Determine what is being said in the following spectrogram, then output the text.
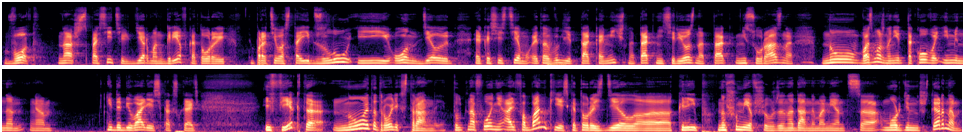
вот, наш спаситель Герман Греф, который противостоит злу, и он делает экосистему. Это выглядит так комично, так несерьезно, так несуразно. Ну, возможно, они такого именно э, и добивались, как сказать, эффекта, но этот ролик странный. Тут на фоне Альфа-Банк есть, который сделал э, клип, нашумевший уже на данный момент с э, Моргенштерном,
